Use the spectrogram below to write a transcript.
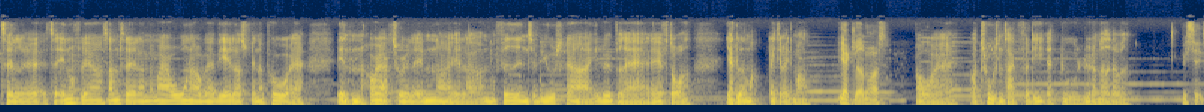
til, øh, til endnu flere samtaler med mig og Rune, og hvad vi ellers finder på af enten højaktuelle emner, eller nogle fede interviews her i løbet af, af efteråret. Jeg glæder mig rigtig, rigtig meget. Jeg glæder mig også. Og, øh, og tusind tak, fordi at du lytter med derude. Vi ses.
